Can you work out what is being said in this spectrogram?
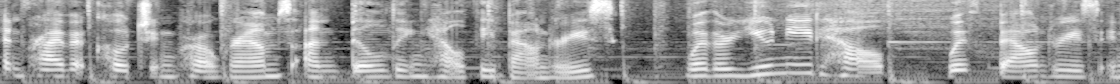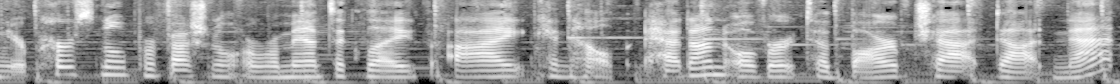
and private coaching programs on building healthy boundaries. Whether you need help with boundaries in your personal, professional, or romantic life, I can help. Head on over to barbchat.net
